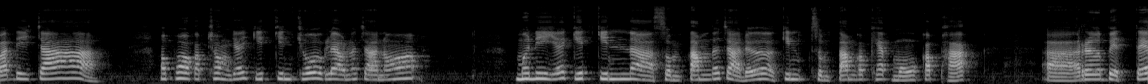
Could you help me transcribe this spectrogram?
วัสดีจ้า มาพอกับช่องยายกิดกินโชคแล้วนะจ้าเนาะเมื่อนี้ยายกิดกินอ่าสมตำนะจ้าเด้อกินสมตำกับแคบหมูกับผักอ่าเรอเบ็ดเต้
